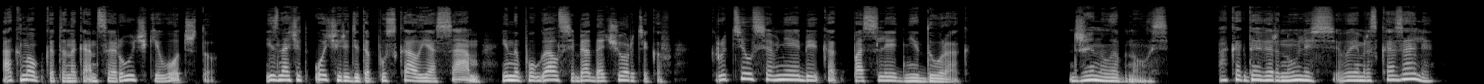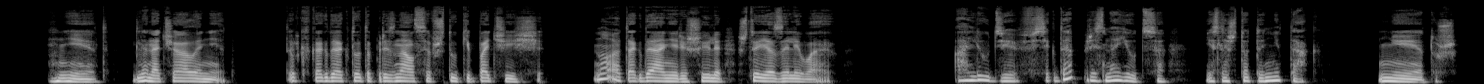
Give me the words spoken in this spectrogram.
а кнопка-то на конце ручки вот что. И значит, очереди-то пускал я сам и напугал себя до чертиков. Крутился в небе, как последний дурак. Джин улыбнулась. «А когда вернулись, вы им рассказали?» «Нет, для начала нет. Только когда кто-то признался в штуке почище. Ну, а тогда они решили, что я заливаю». «А люди всегда признаются, если что-то не так?» «Нет уж».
